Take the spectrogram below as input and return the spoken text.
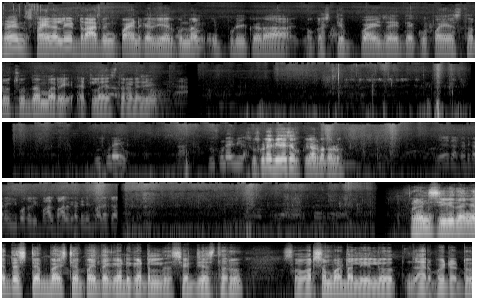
ఫ్రెండ్స్ ఫైనల్లీ డ్రాపింగ్ పాయింట్కి అయితే చేరుకున్నాం. ఇప్పుడు ఇక్కడ ఒక స్టెప్ వైజ్ అయితే కుప్ప వేస్తారు. చూద్దాం మరి ఎట్లా వేస్తారు అనేది. చూసుకుంటే మీరే ఫ్రెండ్స్ ఈ విధంగా అయితే స్టెప్ బై స్టెప్ అయితే గడ్డి కట్టలు సెట్ చేస్తారు. సో వర్షం పడ్డ నీళ్ళు జారిపోయేటట్టు.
